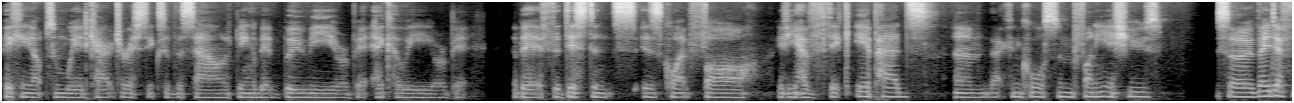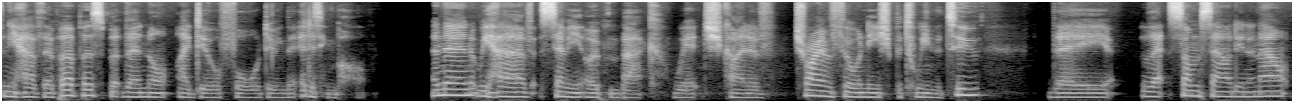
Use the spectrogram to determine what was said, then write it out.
picking up some weird characteristics of the sound, being a bit boomy or a bit echoey or a bit, a bit if the distance is quite far. If you have thick ear pads, um, that can cause some funny issues. So they definitely have their purpose, but they're not ideal for doing the editing part. And then we have semi open back, which kind of try and fill a niche between the two. They let some sound in and out,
